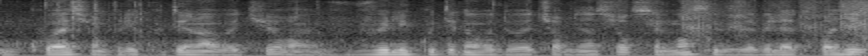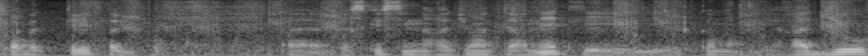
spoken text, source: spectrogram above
ou quoi, si on peut l'écouter dans la voiture. Vous pouvez l'écouter dans votre voiture bien sûr, seulement si vous avez la 3G sur votre téléphone. Euh, parce que c'est une radio internet, les, comment les radios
